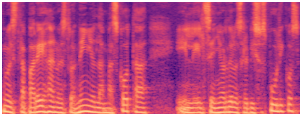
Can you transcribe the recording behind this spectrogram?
nuestra pareja, nuestros niños, la mascota, el, Señor de los servicios públicos.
